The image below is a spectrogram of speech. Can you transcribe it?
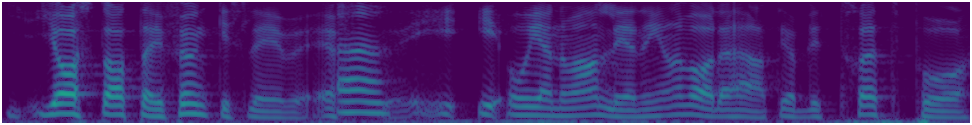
Jag startade i Funkisliv efter, Ja. i, och en av anledningarna var det här att jag blir trött på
